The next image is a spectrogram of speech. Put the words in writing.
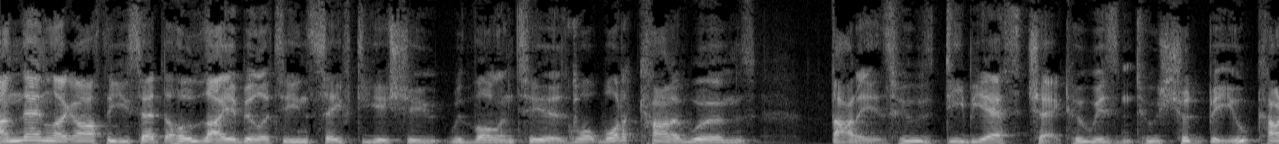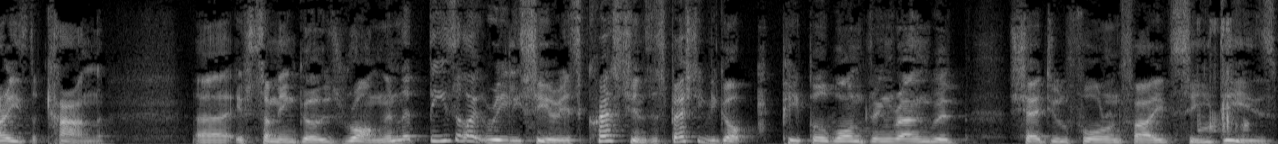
And then, like Arthur, you said, the whole liability and safety issue with volunteers. What what a can of worms that is. Who's DBS checked? Who isn't? Who should be? Who carries the can uh, if something goes wrong? And that these are like really serious questions, especially if you've got people wandering around with Schedule 4 and 5 CDs.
